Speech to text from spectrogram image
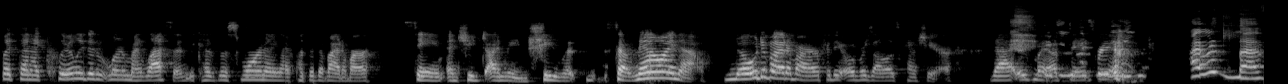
But then I clearly didn't learn my lesson because this morning I put the divider bar same, and she, I mean, she was. So now I know, no divider bar for the overzealous cashier. That is my update for you. I would love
